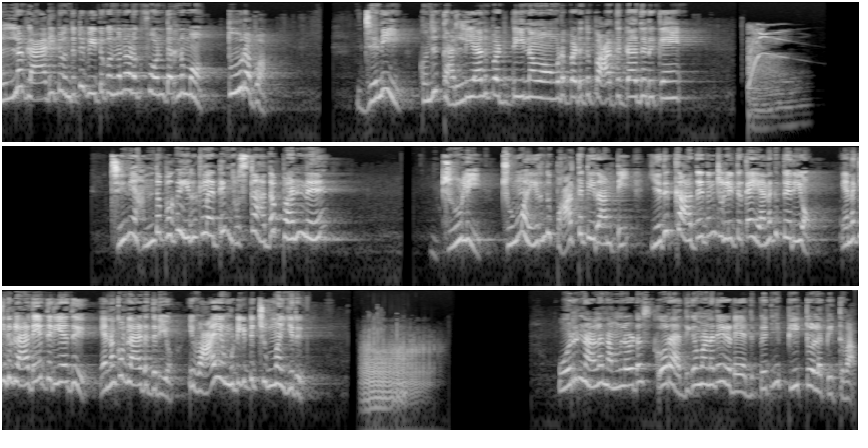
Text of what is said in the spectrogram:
நல்லா விளையாடிட்டு வந்துட்டு வீட்டுக்கு வந்தா உனக்கு ஃபோன் தரணுமோ? தூரப்பா ஜெனி கொஞ்சம் தள்ளியாவது படுத்தி நான் உன் கூட படுத்து பார்த்துட்டாது இருக்கேன். ஜெனி அந்த பக்கம் இருக்கலாட்டி ஃபர்ஸ்ட் அதை பண்ணு. ஜூலி சும்மா இருந்து பார்த்துட்டீரான்ட்டி. எதுக்கு அது இதுன்னு சொல்லிட்டு எனக்கு தெரியும். எனக்கு இது விளையாடே தெரியாது. எனக்கும் விளையாட தெரியும். நீ வாயை முடிக்கிட்டு சும்மா இரு. ஒரு நாள் நம்மளோட ஸ்கோர் அதிகமானதே கிடையாது. பெரிய பீட்டோல பீட்டுவா.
